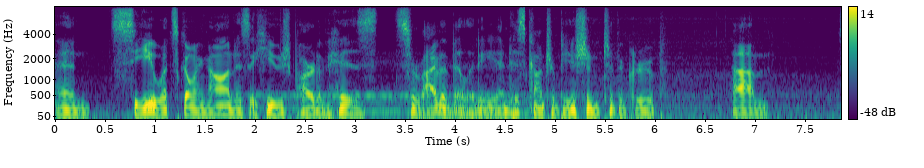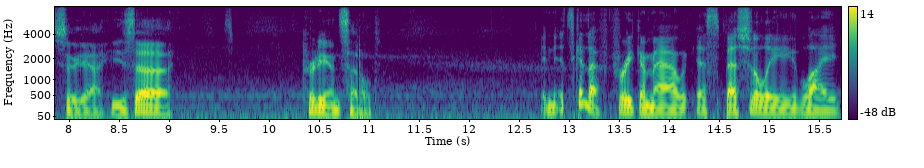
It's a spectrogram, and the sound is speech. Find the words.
and see what's going on, is a huge part of his survivability and his contribution to the group. Um, so yeah, he's uh pretty unsettled. and it's gonna freak him out, especially like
